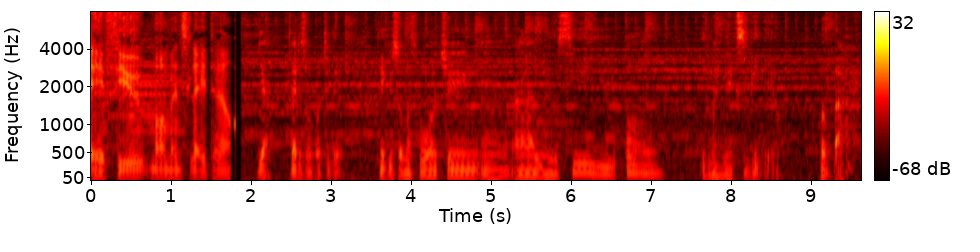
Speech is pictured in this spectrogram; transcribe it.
A few moments later. Yeah, that is all for today. Thank you so much for watching and I will see you all in my next video. Bye bye.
